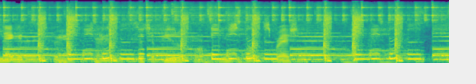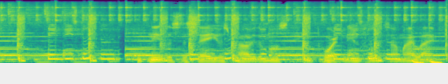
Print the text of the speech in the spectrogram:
Negative experience into such a beautiful musical expression. Needless to say, he was probably the most important influence on my life.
